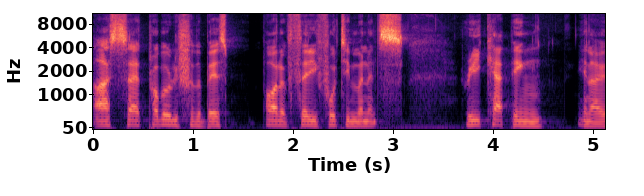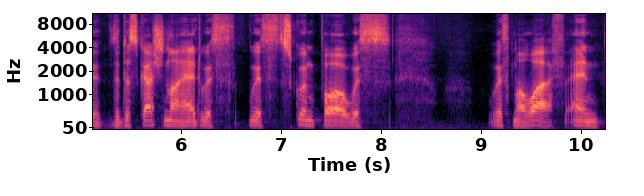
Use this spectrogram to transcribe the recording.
I sat probably for the best part of 30, 40 minutes recapping, you know, the discussion I had with with Skoonpa, with with my wife, and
